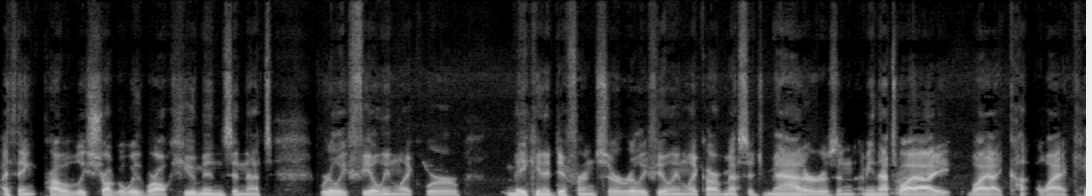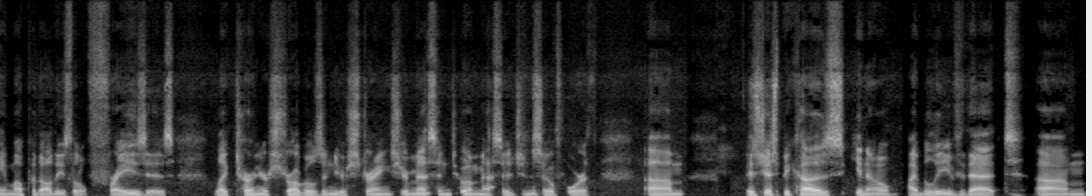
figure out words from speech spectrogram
I think probably struggle with. We're all humans, and that's really feeling like we're making a difference or really feeling like our message matters. And i mean that's right. why i why i why i came up with all these little phrases like turn your struggles into your strengths your mess into a message and so forth. Um, is just because you know i believe that um,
